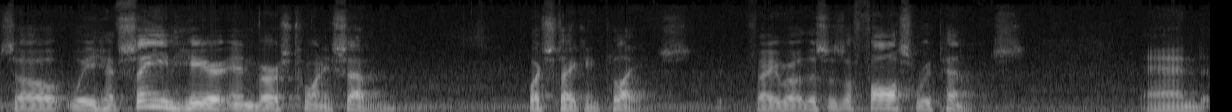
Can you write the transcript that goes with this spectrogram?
So we have seen here in verse 27 what's taking place. Pharaoh, this is a false repentance. And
